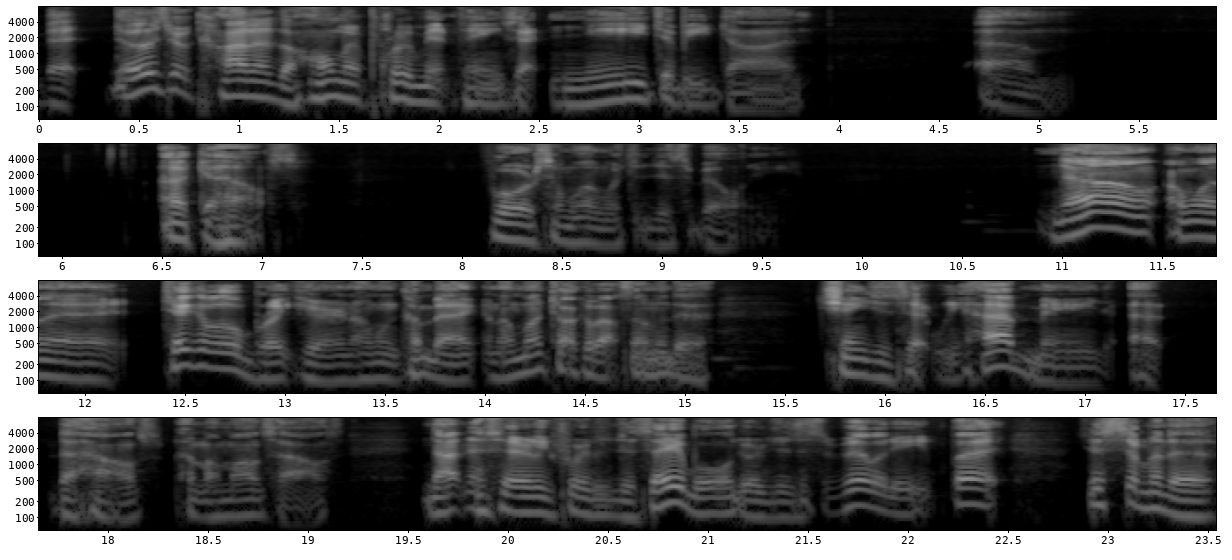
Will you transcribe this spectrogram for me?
But those are kind of the home improvement things that need to be done um, at the house for someone with a disability. Now I want to take a little break here and I'm going to come back and I'm going to talk about some of the changes that we have made at the house, at my mom's house, not necessarily for the disabled or the disability, but just some of the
